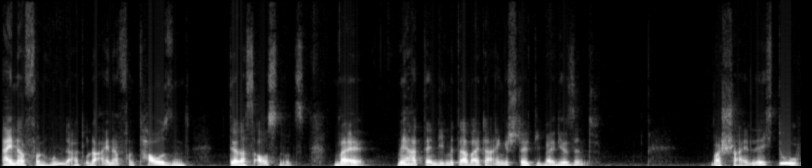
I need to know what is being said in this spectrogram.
einer von 100 oder einer von 1000, der das ausnutzt, weil Wer hat denn die Mitarbeiter eingestellt, die bei dir sind? Wahrscheinlich du.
